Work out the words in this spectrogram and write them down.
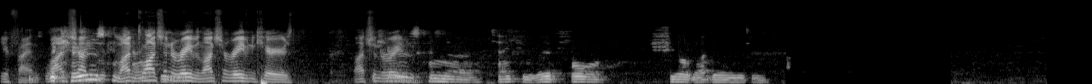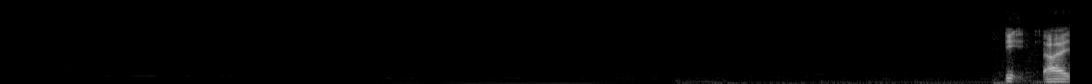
You're fine. The Launch on, launch, launch the. Raven, launch on Raven carriers. Launch the Raven. Can uh, tank. They have full shield, not doing anything. E- uh,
